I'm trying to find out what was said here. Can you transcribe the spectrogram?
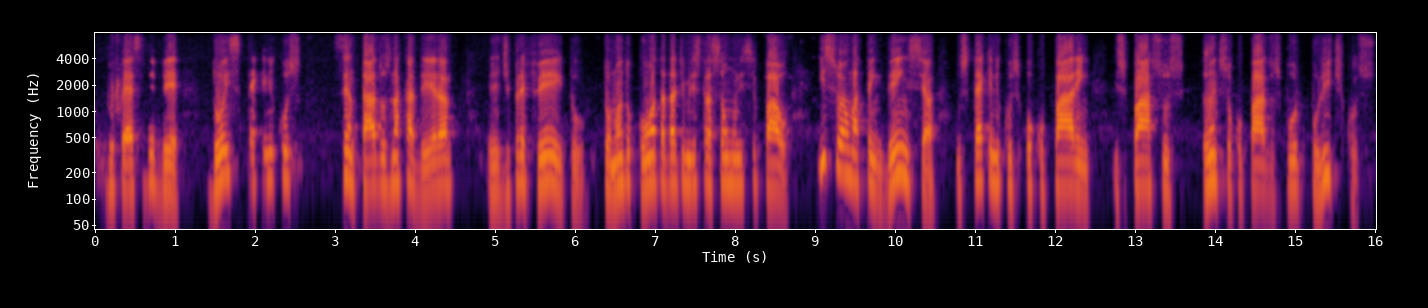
do PSDB. Dois técnicos sentados na cadeira eh, de prefeito, tomando conta da administração municipal. Isso é uma tendência, os técnicos ocuparem espaços antes ocupados por políticos?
